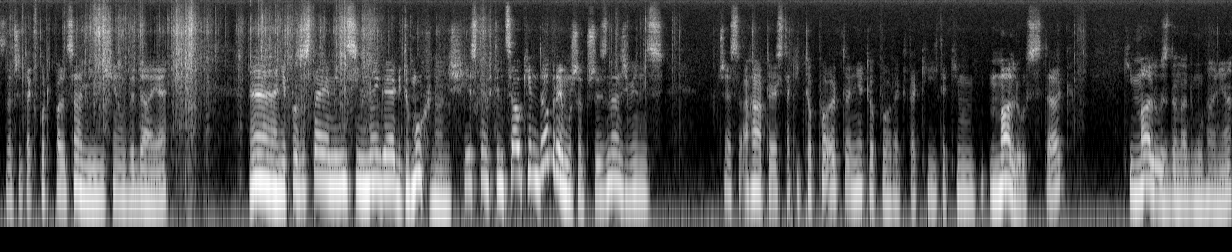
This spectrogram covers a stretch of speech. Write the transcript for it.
Znaczy tak pod palcami mi się wydaje. Ech, nie pozostaje mi nic innego jak dmuchnąć. Jestem w tym całkiem dobry, muszę przyznać, więc... Czas... Aha, to jest taki toporek, to nie toporek, taki, taki malus, tak? Taki malus do nadmuchania.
